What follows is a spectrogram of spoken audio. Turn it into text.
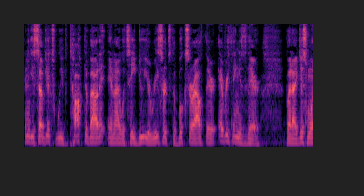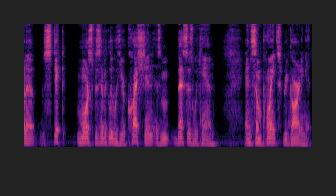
into these subjects. We've talked about it, and I would say do your research. The books are out there. Everything is there. But I just want to stick more specifically with your question as best as we can and some points regarding it.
